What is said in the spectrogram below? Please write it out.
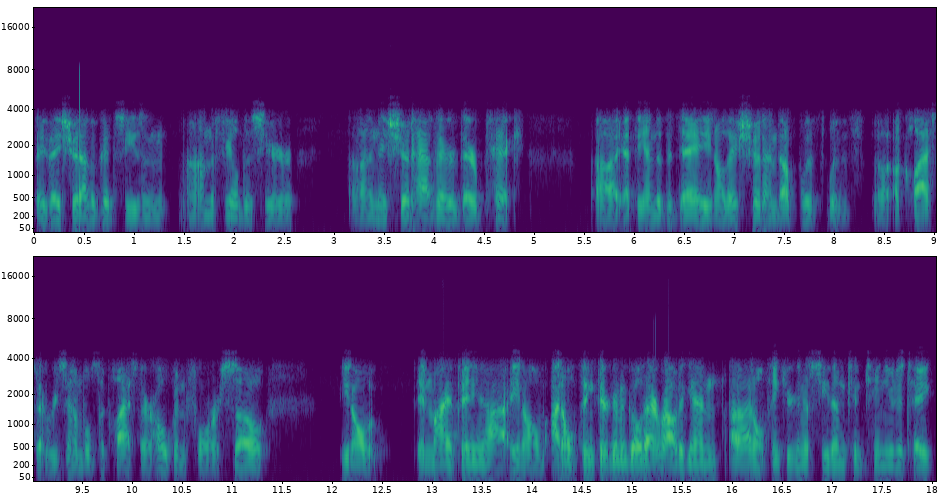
they, they should have a good season uh, on the field this year, uh, and they should have their their pick uh, at the end of the day. You know, they should end up with with uh, a class that resembles the class they're hoping for. So, you know, in my opinion, I you know I don't think they're going to go that route again. Uh, I don't think you're going to see them continue to take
